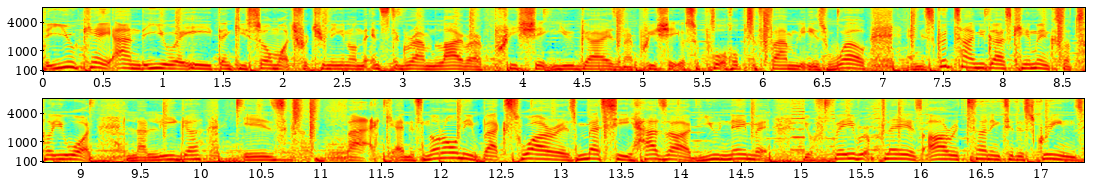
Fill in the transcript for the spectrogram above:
the UK and the UAE. Thank you so much for tuning in on the Instagram live. I appreciate you guys and I appreciate your support. Hope the family is well. And it's good time you guys came in because I'll tell you what, La Liga is back. And it's not only back, Suarez, Messi, Hazard, you name it. Your favorite players are returning to the screens.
